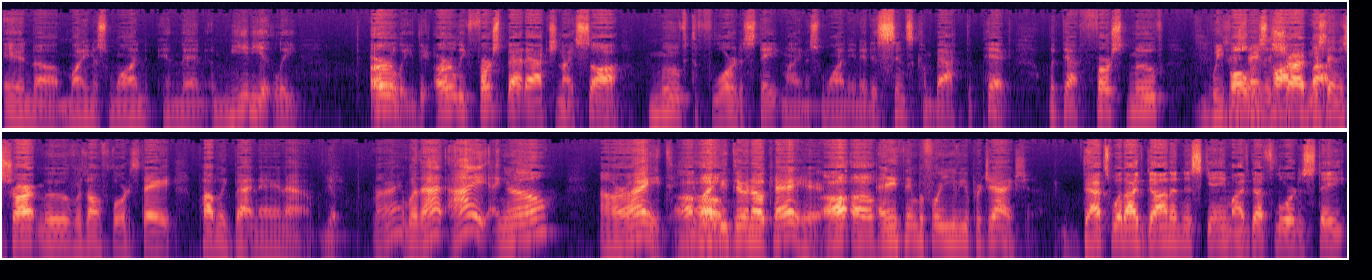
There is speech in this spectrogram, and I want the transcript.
in uh, minus one, and then immediately, early, the early first bet action I saw moved to Florida State minus one, and it has since come back to pick. But that first move, we've So always talked sharp, about. You're saying the sharp move was on Florida State, public betting A&M. Yep. All right. Well, that I you know, all right. You might be doing okay here. Uh-oh. Anything before you give your projection? That's what I've got in this game. I've got Florida State Now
